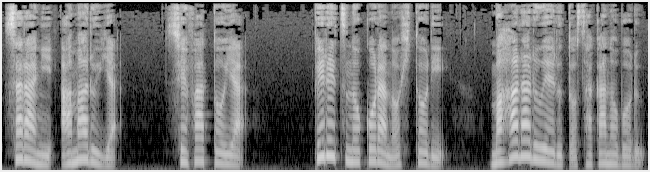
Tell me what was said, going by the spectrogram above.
さらにアマルヤ、シェファトヤ、ペレツの子らの一人、マハラルエルと遡る。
